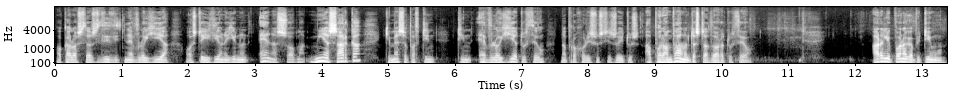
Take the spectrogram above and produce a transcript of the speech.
ο καλός Θεός δίδει την ευλογία ώστε οι δύο να γίνουν ένα σώμα, μία σάρκα και μέσα από αυτήν την ευλογία του Θεού να προχωρήσουν στη ζωή τους απολαμβάνοντας τα δώρα του Θεού. Άρα λοιπόν αγαπητοί μου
